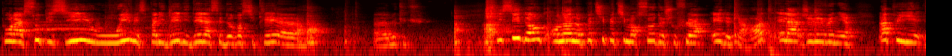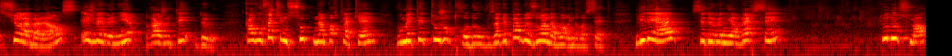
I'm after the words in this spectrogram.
Pour la soupe ici, oui, mais c'est pas l'idée. L'idée là, c'est de recycler euh, euh, le cucu. Ici, donc, on a nos petits petits morceaux de chou-fleur et de carottes. Et là, je vais venir appuyer sur la balance et je vais venir rajouter de l'eau. Quand vous faites une soupe, n'importe laquelle, vous mettez toujours trop d'eau. Vous n'avez pas besoin d'avoir une recette. L'idéal, c'est de venir verser tout doucement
